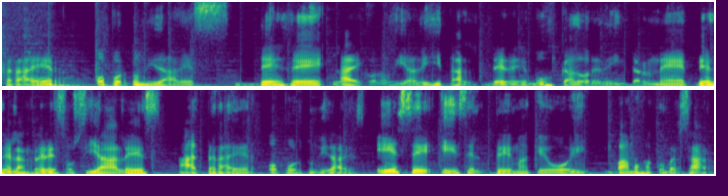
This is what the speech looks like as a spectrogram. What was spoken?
atraer oportunidades desde la ecología digital, desde buscadores de internet, desde las redes sociales, atraer oportunidades. Ese es el tema que hoy vamos a conversar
